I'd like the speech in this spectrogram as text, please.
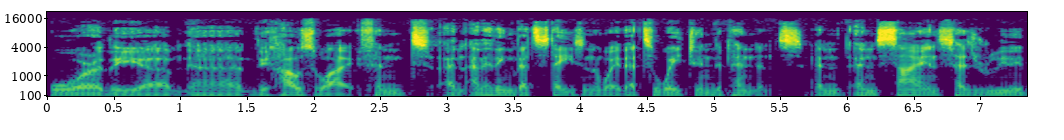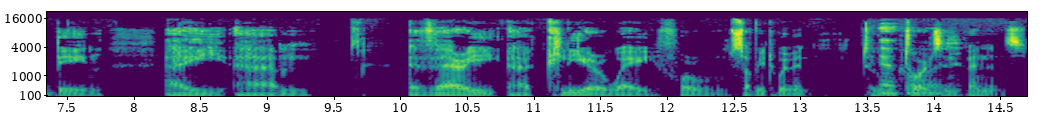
or the um, uh, the housewife, and, and and I think that stays in a way. That's a way to independence, and and science has really been a um, a very uh, clear way for Soviet women to, to towards independence.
